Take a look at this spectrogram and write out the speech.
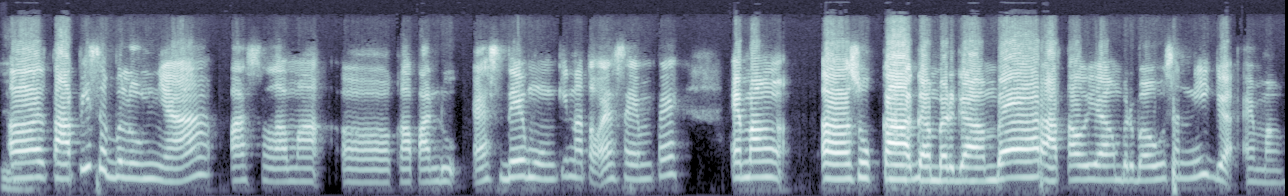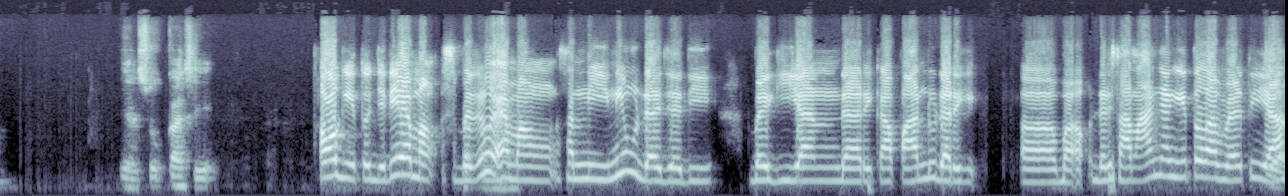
Iya. Eh, tapi sebelumnya pas selama eh, Kak Pandu SD mungkin atau SMP emang eh, suka gambar-gambar atau yang berbau seni gak emang? ya suka sih Oh gitu. Jadi emang sebenarnya emang seni ini udah jadi bagian dari Kak Pandu dari ba- dari sananya gitu lah berarti ya.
